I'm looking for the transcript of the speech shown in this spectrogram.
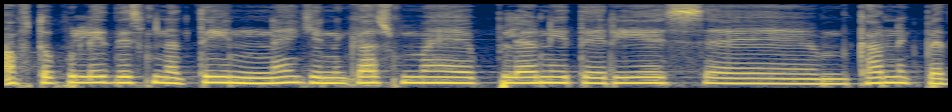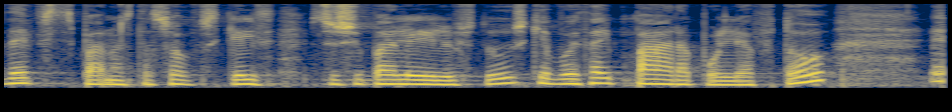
Αυτό που λέει η Δέσποινα τι είναι, γενικά ας πούμε, πλέον οι εταιρείες κάνουν εκπαιδεύσεις πάνω στα soft skills στους υπαλλήλους τους και βοηθάει πάρα πολύ αυτό ε,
